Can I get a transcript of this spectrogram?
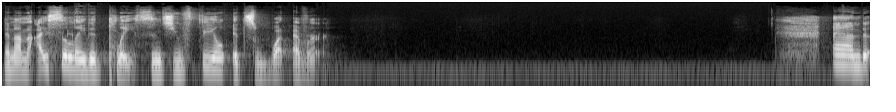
in an isolated place since you feel it's whatever. And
